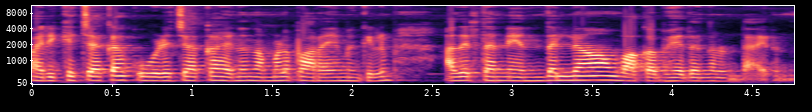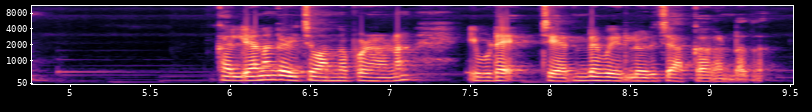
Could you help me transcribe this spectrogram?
വരിക്കച്ചക്ക കൂഴച്ചക്ക എന്ന് നമ്മൾ പറയുമെങ്കിലും അതിൽ തന്നെ എന്തെല്ലാം വകഭേദങ്ങളുണ്ടായിരുന്നു. കല്യാണം കഴിച്ച് വന്നപ്പോഴാണ് ഇവിടെ ചേട്ടന്റെ വീട്ടിലൊരു ചക്ക കണ്ടത്.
